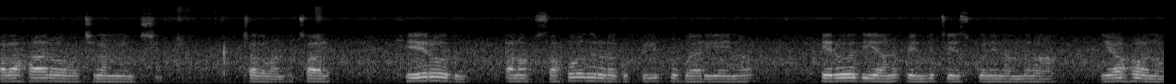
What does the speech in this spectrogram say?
పదహారవ వచనం నుంచి చదవండి. చాలు. హేరోదు తన సహోదరుడకు పిలుపు భార్య అయిన హెరోదియాను పెళ్ళి నందున యోహోను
